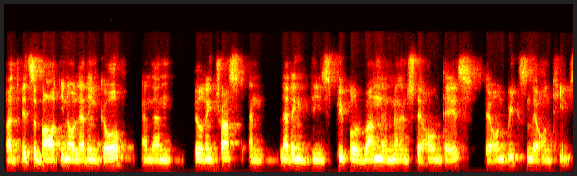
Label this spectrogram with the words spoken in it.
but it's about you know letting go and then building trust and letting these people run and manage their own days their own weeks and their own teams.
